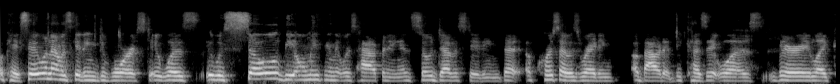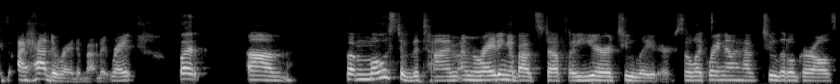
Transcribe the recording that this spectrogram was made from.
okay say when i was getting divorced it was it was so the only thing that was happening and so devastating that of course i was writing about it because it was very like i had to write about it right? But um but most of the time i'm writing about stuff a year or two later. So like right now i have two little girls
